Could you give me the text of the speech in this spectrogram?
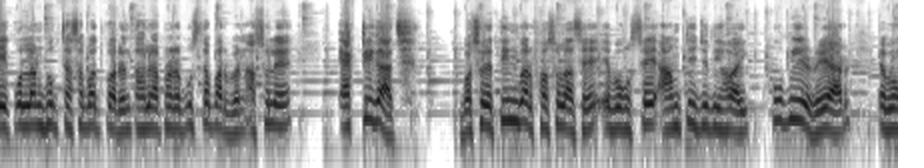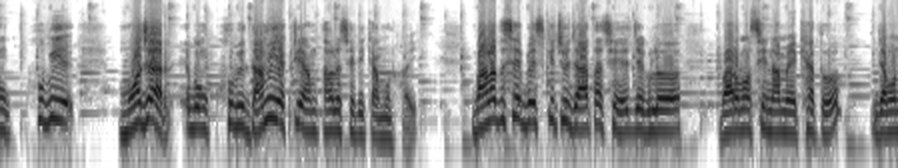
এই কল্যাণভোগ চাষাবাদ করেন, তাহলে আপনারা বুঝতে পারবেন, আসলে একটি গাছ বছরে তিনবার ফসল আসে এবং সেই আমটি যদি হয় খুবই রেয়ার এবং খুবই মজার এবং খুবই দামি একটি আম, তাহলে সেটি কেমন হয়? বাংলাদেশে বেশ কিছু জাত আছে যেগুলো বারোমাসি নামে খ্যাত, যেমন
